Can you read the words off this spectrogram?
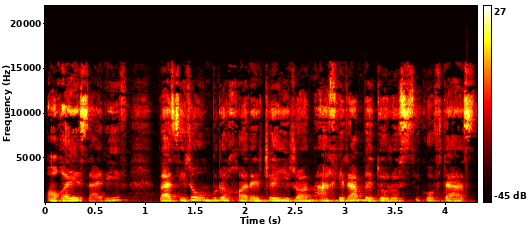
آقای ظریف وزیر امور خارجه ایران اخیرا به درستی گفته است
